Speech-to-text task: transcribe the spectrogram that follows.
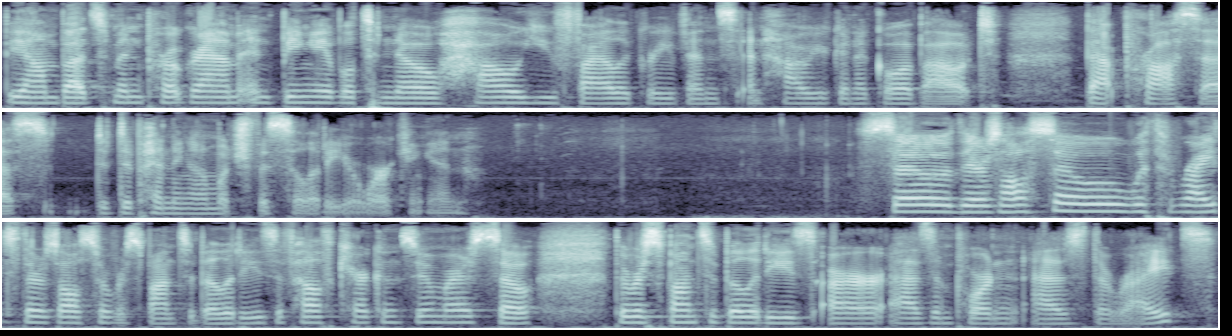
the ombudsman program, and being able to know how you file a grievance and how you're going to go about that process, depending on which facility you're working in. So there's also, with rights, there's also responsibilities of healthcare consumers. So the responsibilities are as important as the rights.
